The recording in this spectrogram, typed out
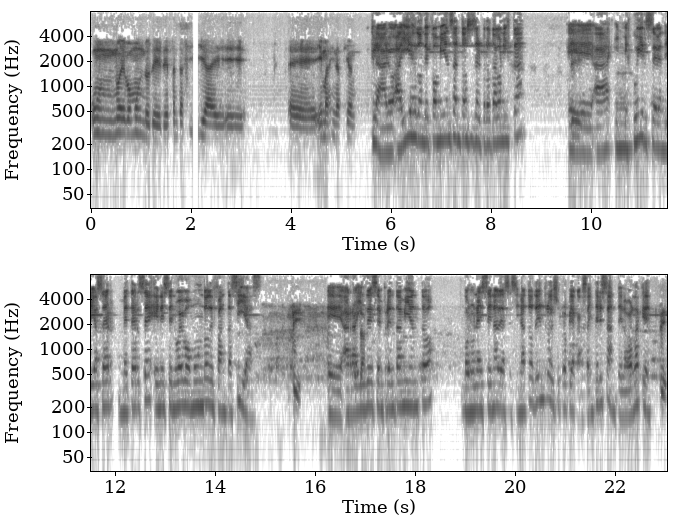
un nuevo mundo de, de fantasía e eh, imaginación. Claro, ahí es donde comienza entonces el protagonista eh, a inmiscuirse, vendría a ser meterse en ese nuevo mundo de fantasías, Sí, eh, a raíz Exacto. de ese enfrentamiento con una escena de asesinato dentro de su propia casa. Interesante, la verdad que... sí.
